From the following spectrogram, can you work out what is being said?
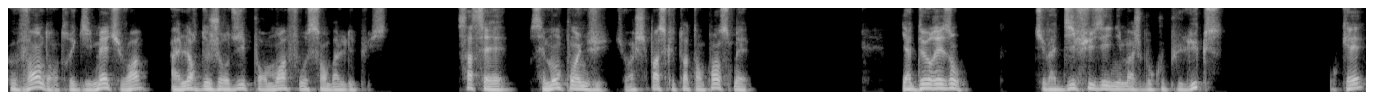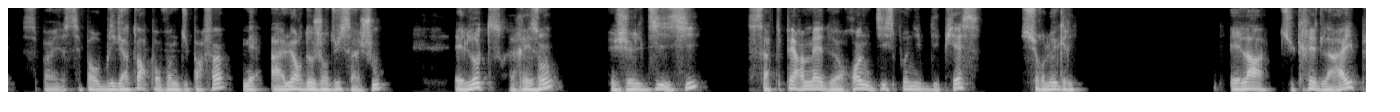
vendre, entre guillemets, tu vois, à l'heure d'aujourd'hui, pour moi, il faut 100 balles de plus. Ça, c'est mon point de vue. Je sais pas ce que toi t'en penses, mais il y a deux raisons. Tu vas diffuser une image beaucoup plus luxe. OK, ce n'est pas, obligatoire pour vendre du parfum, mais à l'heure d'aujourd'hui, ça joue. Et l'autre raison, je le dis ici, ça te permet de rendre disponible des pièces sur le gris. Et là, tu crées de la hype,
